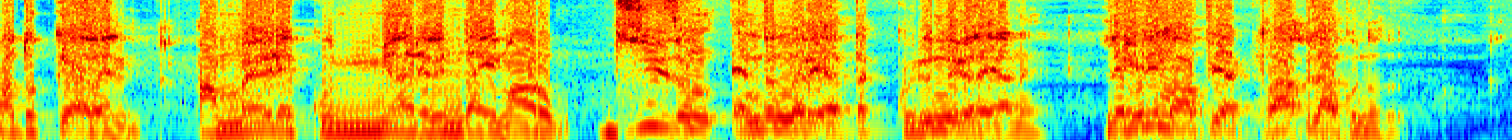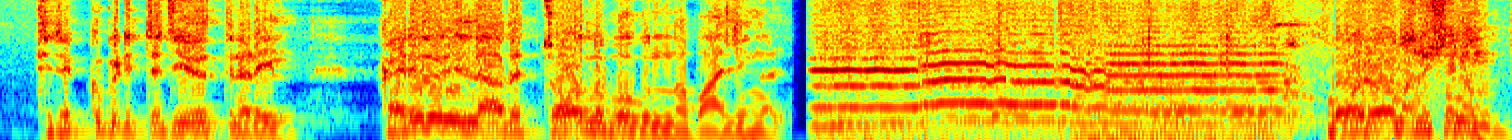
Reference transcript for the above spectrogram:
പതുക്കെ അവൻ അമ്മയുടെ കുഞ്ഞു അരവിന്ദായി മാറും. ജീവിതം എന്തെന്നറിയാത്ത കുരുന്നുകളെയാണ് ലഹരി മാഫിയ ട്രാപ്പിലാക്കുന്നത്. തിരക്കു പിടിച്ച ജീവിതത്തിനിടയിൽ കരുതലില്ലാതെ ചോർന്നു പോകുന്ന ബാല്യങ്ങൾ. ഓരോ മനുഷ്യനും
